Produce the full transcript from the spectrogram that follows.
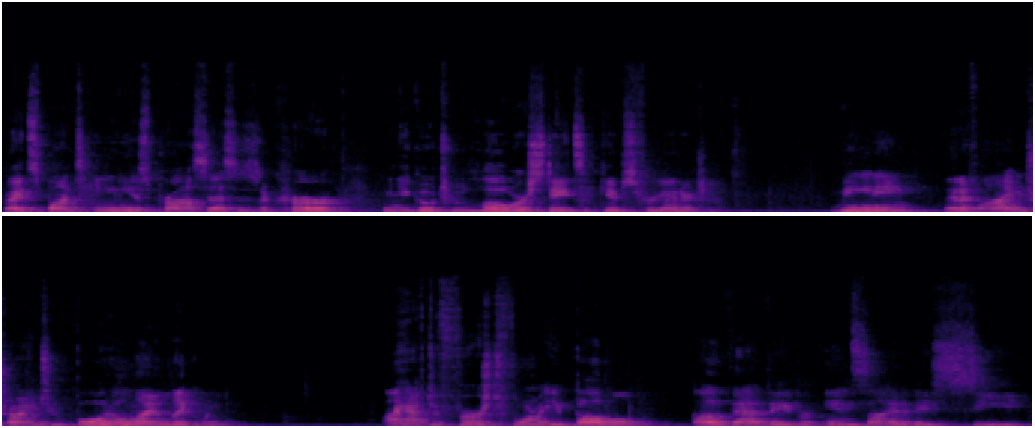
Right? Spontaneous processes occur when you go to lower states of Gibbs free energy. Meaning that if I'm trying to boil my liquid, I have to first form a bubble of that vapor inside of a sea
